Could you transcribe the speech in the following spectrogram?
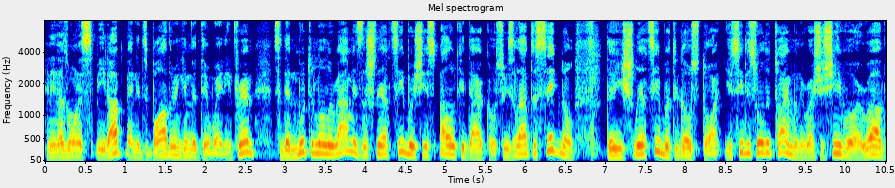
and he doesn't want to speed up, and it's bothering him that they're waiting for him. So then Mutulol Ram is the Shliach Tzibur Shispalu Kedarko. So he's allowed to signal the Shliach Tzibur to go start. You see this all the time when a Rosh HaYeshiva or a Rav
